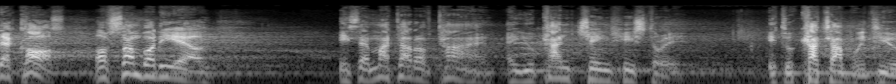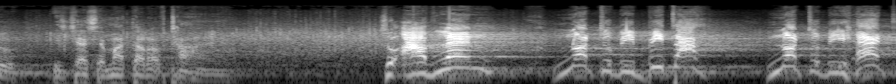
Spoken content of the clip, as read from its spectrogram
the cause of somebody else. It's a matter of time, and you can't change history. It will catch up with you. It's just a matter of time. So I've learned not to be bitter, not to be hurt,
